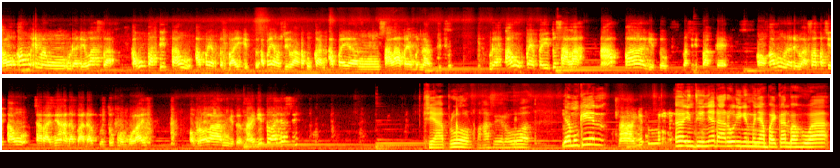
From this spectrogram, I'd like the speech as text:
kalau kamu emang udah dewasa kamu pasti tahu apa yang terbaik gitu apa yang harus dilakukan apa yang salah apa yang benar gitu. Udah tahu PP itu salah kenapa gitu masih dipakai. Kalau kamu udah dewasa pasti tahu caranya adab-adab untuk memulai obrolan gitu. Nah gitu aja sih. Siap, Rul. Makasih, Rul. Ya mungkin nah gitu eh, intinya Darul ingin menyampaikan bahwa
